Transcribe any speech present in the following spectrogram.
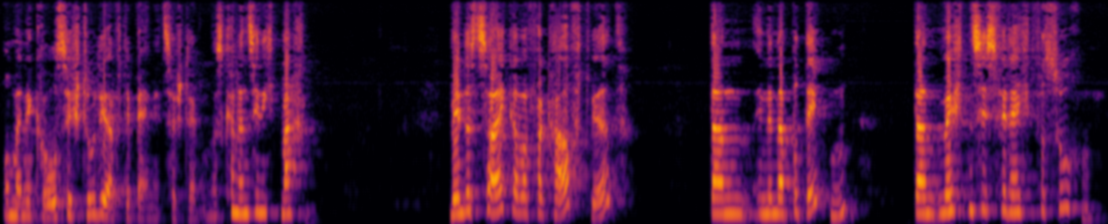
um eine große Studie auf die Beine zu stellen. Das können Sie nicht machen. Wenn das Zeug aber verkauft wird, dann in den Apotheken, dann möchten Sie es vielleicht versuchen.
